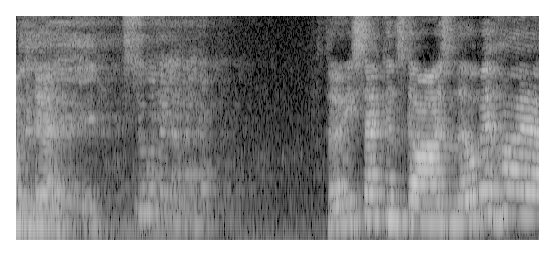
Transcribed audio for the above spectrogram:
We can do 30 seconds, guys. A little bit higher.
